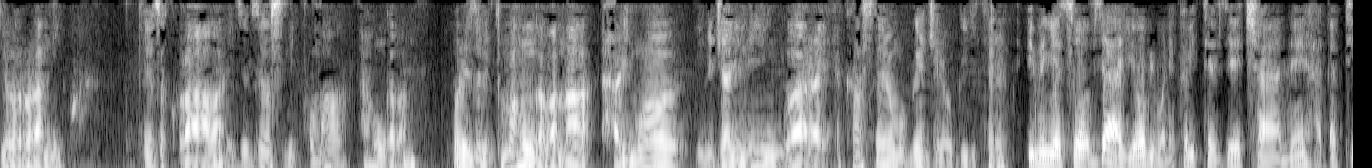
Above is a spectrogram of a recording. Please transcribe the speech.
yororanirwa dutegereza kuraba ibyo byose bituma ahungabana muri ibyo bituma ahungabana harimo ibijyanye n'indwara ya kanseri yo mu bwinjiriro bw'igitereko ibimenyetso byayo biboneka bitebye cyane hagati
